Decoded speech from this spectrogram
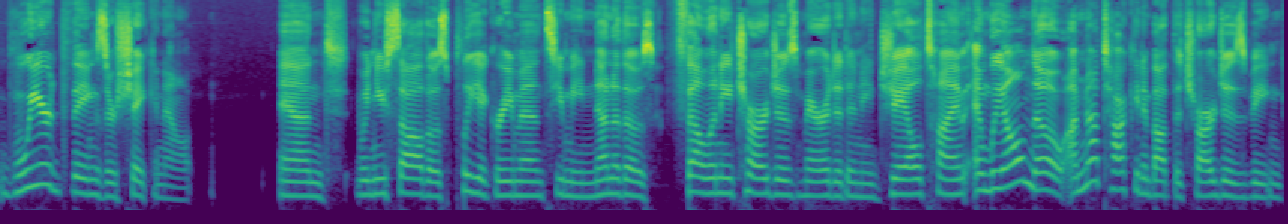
weird things are shaken out. And when you saw those plea agreements, you mean none of those felony charges merited any jail time. And we all know, I'm not talking about the charges being,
